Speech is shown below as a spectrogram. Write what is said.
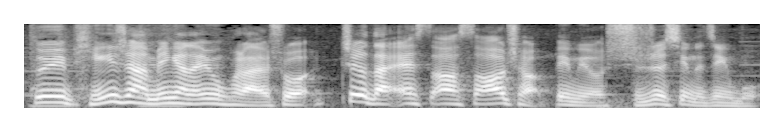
对于屏闪敏感的用户来说，这代 S20 Ultra 并没有实质性的进步。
